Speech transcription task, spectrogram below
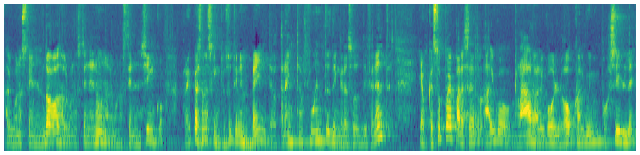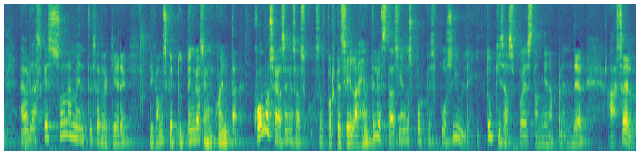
algunos tienen dos, algunos tienen una, algunos tienen cinco, pero hay personas que incluso tienen 20 o 30 fuentes de ingresos diferentes. Y aunque esto puede parecer algo raro, algo loco, algo imposible, la verdad es que solamente se requiere, digamos, que tú tengas en cuenta cómo se hacen esas cosas, porque si la gente lo está haciendo es porque es posible y tú quizás puedes también aprender a hacerlo.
